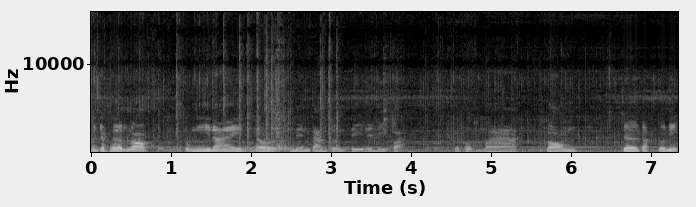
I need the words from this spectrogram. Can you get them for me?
มันจะเพิ่มรอบตรงนี้ได้ แล้วเน้นการโจมตีได้ดีกว่า เดี๋ยวผมมาลองเจอกับตัวนี้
